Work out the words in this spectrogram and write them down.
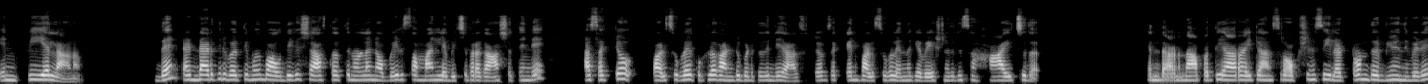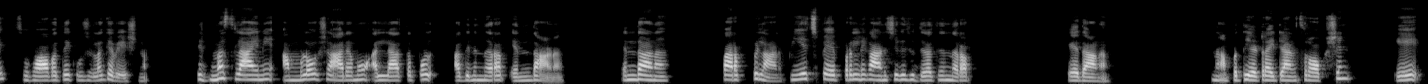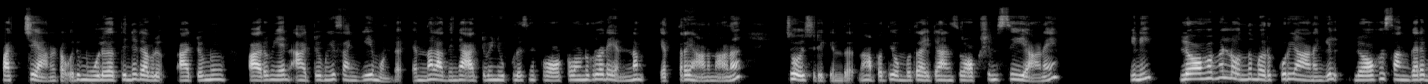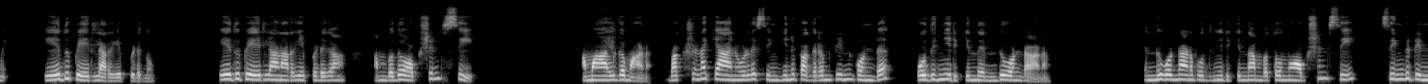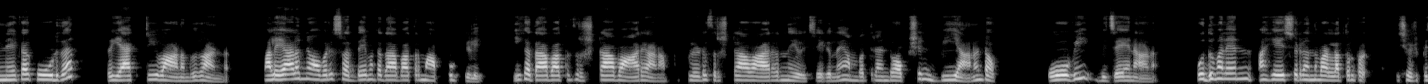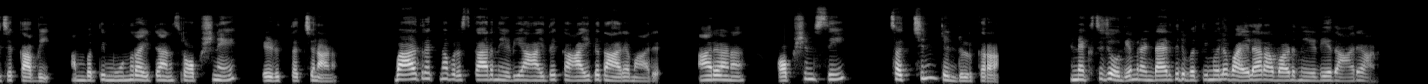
എൻ പി എൽ ആണ്. ദെൻ രണ്ടായിരത്തി ഇരുപത്തി മൂന്ന് ഭൗതിക ശാസ്ത്രത്തിനുള്ള നൊബേൽ സമ്മാനം ലഭിച്ച പ്രകാശത്തിന്റെ അസറ്റോ പൾസുകളെ കുറിച്ചുള്ള കണ്ടുപിടുത്തത്തിന്റെ അസറ്റോ സെക്കൻഡ് പൾസുകൾ എന്ന ഗവേഷണത്തിന് സഹായിച്ചത്. എന്താണ് നാൽപ്പത്തി ആറായിട്ട് ആൻസർ. ഓപ്ഷൻ സി ഇലക്ട്രോൺ ദ്രവ്യം എന്നിവയുടെ സ്വഭാവത്തെ കുറിച്ചുള്ള ഗവേഷണം. ലിറ്റ്മസ് ലായനി അമ്ലോ ക്ഷാരമോ അല്ലാത്തപ്പോൾ അതിന് നിറം എന്താണ്? എന്താണ്? പർപ്പിളാണ് പി എച്ച് പേപ്പറിൽ കാണിച്ചിരിക്കുന്ന ചിത്രത്തിന് നിറം ഏതാണ്? നാൽപ്പത്തി എട്ട് റൈറ്റ് ആൻസർ ഓപ്ഷൻ എ പച്ചയാണ് കേട്ടോ ഒരു മൂലകത്തിന്റെ ഡബ്ല്യു ആറ്റോമി ആറും ആറ്റോമിക സംഖ്യയുമുണ്ട്. എന്നാൽ അതിന്റെ ആറ്റോമി ന്യൂക്ലിയസിന് പ്രോട്ടോണുകളുടെ എണ്ണം എത്രയാണെന്നാണ് ചോദിച്ചിരിക്കുന്നത്. നാൽപ്പത്തി ഒമ്പത് റൈറ്റ് ആൻസർ ഓപ്ഷൻ സി ആണ്. ഇനി ലോഹങ്ങളിൽ ഒന്ന് മെർക്കുറി ആണെങ്കിൽ ലോഹസങ്കരം ഏതു പേരിൽ അറിയപ്പെടുന്നു? ഏതു പേരിലാണ് അറിയപ്പെടുക? അമ്പത് ഓപ്ഷൻ സി അമാൽഗമാണ് ഭക്ഷണ ക്യാനുകളുടെ സിങ്കിന് പകരം ടിൻ കൊണ്ട് പൊതിഞ്ഞിരിക്കുന്നത് എന്തുകൊണ്ടാണ്? എന്തുകൊണ്ടാണ് പൊതിഞ്ഞിരിക്കുന്നത്? അമ്പത്തൊന്ന് ഓപ്ഷൻ സി സിങ്ക് ടിന്നേക്കാൾ കൂടുതൽ റിയാക്റ്റീവ് ആണെന്ന് കാണുന്നത് മലയാള നോവൽ ശ്രദ്ധേയ കഥാപാത്രം അപ്പുക്കിളി. ഈ കഥാപാത്ര സൃഷ്ടാവ് ആരാണ്? അപ്പുക്കിളിയുടെ സൃഷ്ടാവ് ആരെന്ന് ചോദിച്ചേക്കുന്നത്. അമ്പത്തിരണ്ട് ഓപ്ഷൻ ബി ആണ് കേട്ടോ ഒ വി വിജയനാണ്. പുതുമലയൻ മഹേശ്വരൻ എന്ന വള്ളത്തോൾ വിശേഷിപ്പിച്ച കവി. അമ്പത്തി മൂന്ന് റൈറ്റ് ആൻസർ ഓപ്ഷൻ എ എഴുത്തച്ഛനാണ്. ഭാരതരത്ന പുരസ്കാരം നേടിയ ആയുധ കായിക താരമാര് ആരാണ്? ഓപ്ഷൻ സി സച്ചിൻ ടെണ്ടുൽക്കർ ആണ് നെക്സ്റ്റ് ചോദ്യം രണ്ടായിരത്തി ഇരുപത്തി മൂന്നിലെ വയലാർ അവാർഡ് നേടിയത് ആരാണ്?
